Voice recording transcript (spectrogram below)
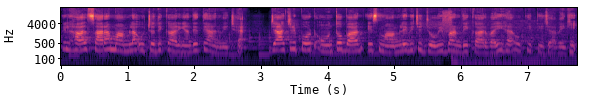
ਫਿਲਹਾਲ ਸਾਰਾ ਮਾਮਲਾ ਉੱਚ ਅਧਿਕਾਰੀਆਂ ਦੇ ਧਿਆਨ ਵਿੱਚ ਹੈ। ਜਾਂਚ ਰਿਪੋਰਟ ਆਉਣ ਤੋਂ ਬਾਅਦ ਇਸ ਮਾਮਲੇ ਵਿੱਚ ਜੋ ਵੀ ਬਣਦੀ ਕਾਰਵਾਈ ਹੈ, ਉਹ ਕੀਤੀ ਜਾਵੇਗੀ।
